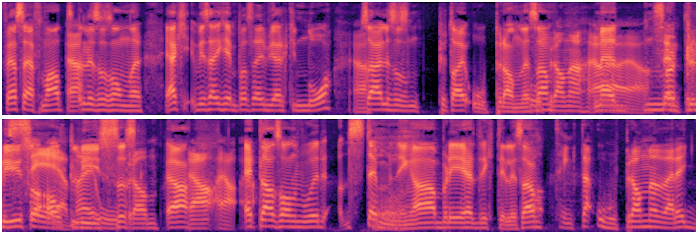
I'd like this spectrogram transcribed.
For jeg ser for meg at Ja. liksom sånn jeg, Hvis jeg kommer på å se Bjørk nå, Ja. så er det liksom sånn putta i operaen, liksom. Operan, ja. Ja, Med ja, mørkt lys og alt lyset. Et eller annet sånn hvor stemninga blir helt riktig, liksom. Tenk deg operaen med det der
